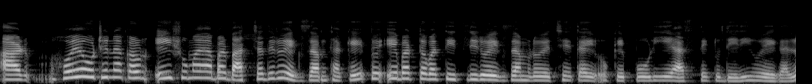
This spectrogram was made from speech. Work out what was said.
আর হয়ে ওঠে না কারণ এই সময় আবার বাচ্চাদেরও এক্সাম থাকে, তো এবার তো আবার তিতলিরও এক্সাম রয়েছে, তাই ওকে পড়িয়ে আসতে একটু দেরি হয়ে গেল।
